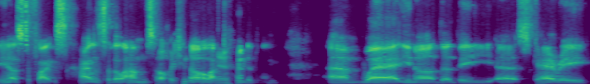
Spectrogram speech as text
you know, stuff like Silence of the Lambs or, you know, all that Yeah. kind of thing um, where you know the the uh, scary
